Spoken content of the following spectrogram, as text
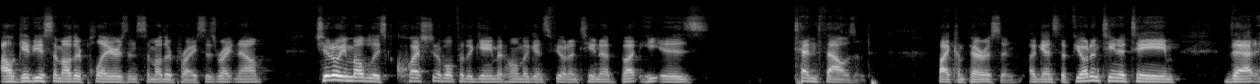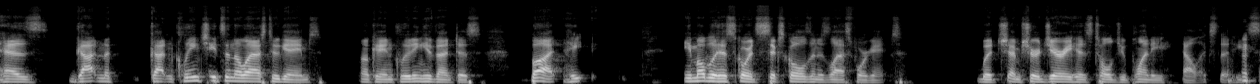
I'll give you some other players and some other prices right now. Ciro Immobile is questionable for the game at home against Fiorentina, but he is 10,000 by comparison against the Fiorentina team that has gotten a, gotten clean sheets in the last two games, okay, including Juventus, but he Immobile has scored 6 goals in his last 4 games, which I'm sure Jerry has told you plenty, Alex, that he's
